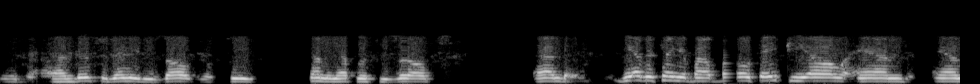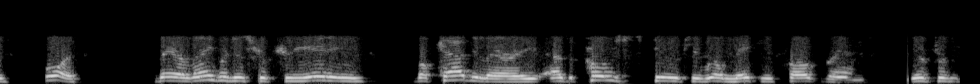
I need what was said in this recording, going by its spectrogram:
and this is any result you'll see coming up with results. And the other thing about both APL and and Forth, they are languages for creating vocabulary as opposed to, if you will, making programs. You know,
